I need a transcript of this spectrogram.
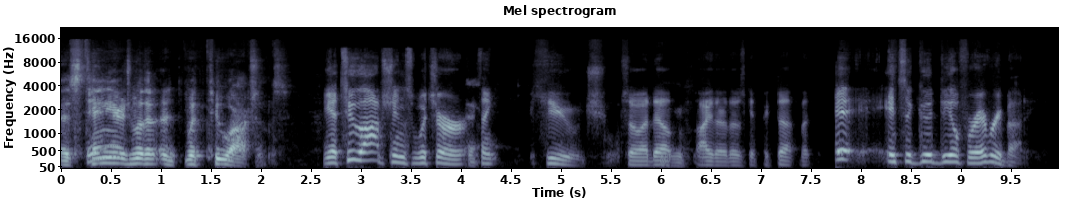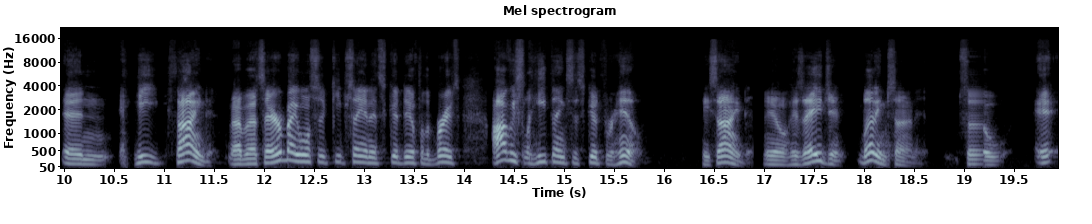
It's 10 ten years with a, with two options. Yeah, two options, which are I think huge. So I doubt Mhm. either of those get picked up, but it, it's a good deal for everybody. And he signed it. Now, but everybody wants to keep saying it's a good deal for the Braves. Obviously, he thinks it's good for him. He signed it. You know, his agent let him sign it. So it,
